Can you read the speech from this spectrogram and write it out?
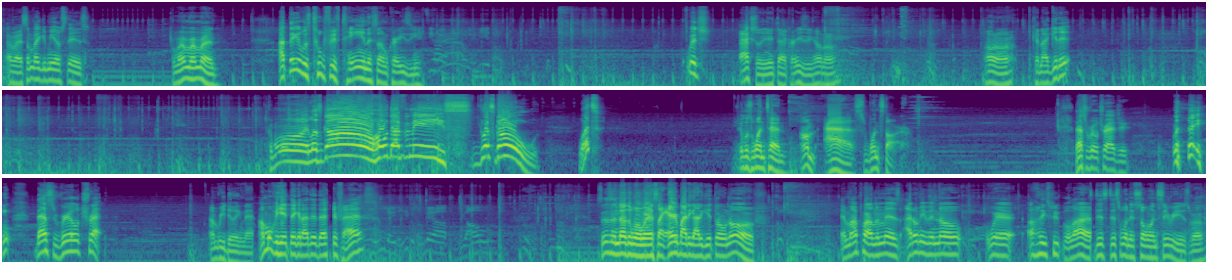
Alright, somebody get me upstairs. Run, run, run. I think it was 215 or something crazy. Which, Actually, ain't that crazy. Hold on. Hold on. Can I get it? Come on, let's go! Hold that for me! Let's go! What? It was 110. I'm ass. One star. That's real tragic. That's real tra- I'm redoing that. I'm over here thinking I did that shit fast. So this is another one where it's like everybody got to get thrown off. And my problem is I don't even know where all these people are. This this one is so unserious, bro.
